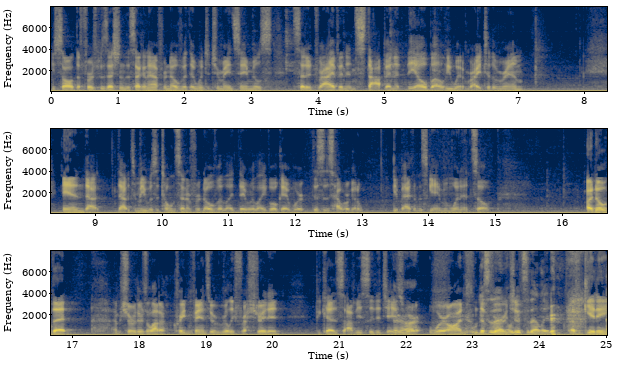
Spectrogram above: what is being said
You saw the first possession of the second half for Nova. They went to Jermaine Samuels, instead of driving and stopping at the elbow, he went right to the rim. And uh, that to me was a tone center for Nova. Like they were like, okay, we're this is how we're gonna get back in this game and win it. So I know that I'm sure there's a lot of Creighton fans who are really frustrated because obviously the Jays were were on We'll the verge We'll of to that later. of getting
